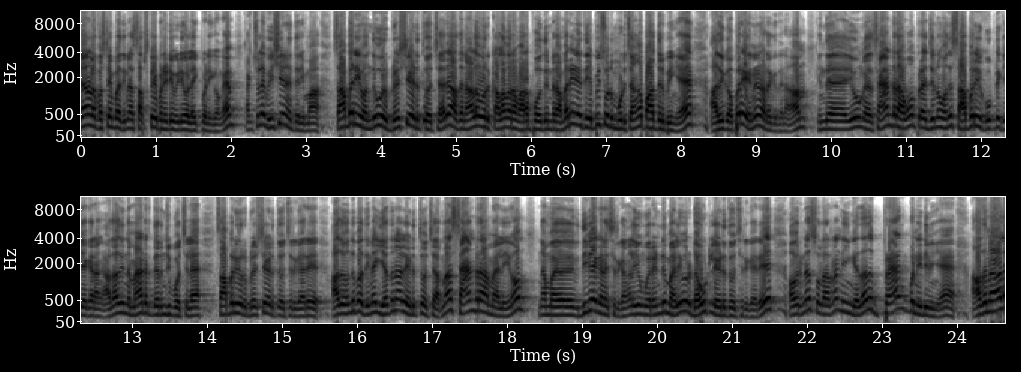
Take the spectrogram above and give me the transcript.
சேனலை ஃபஸ்ட் டைம் பார்த்தீங்கன்னா சப்ஸ்கிரைப் பண்ணிட்டு வீடியோ லைக் பண்ணிக்கோங்க. ஆக்சுவலாக விஷயம் என்ன தெரியுமா? சபரி வந்து ஒரு பிரஷ் எடுத்து வச்சாரு. அதனால ஒரு கலவரம் வரப்போகுதுன்ற மாதிரி நேற்று எபிசோடு முடிச்சாங்க பார்த்துருப்பீங்க. அதுக்கப்புறம் என்ன நடக்குதுன்னா இந்த இவங்க சாண்ட்ராவும் பிரஜனும் வந்து சபரியை கூப்பிட்டு கேட்குறாங்க அதாவது இந்த மேட்டர் தெரிஞ்சு போச்சுல சபரி ஒரு பிரஷ் எடுத்து வச்சிருக்காரு. அது வந்து பார்த்தீங்கன்னா எதனால் எடுத்து வச்சாருன்னா சாண்ட்ரா மேலேயும் நம்ம திவ்யா கணேஷ் இருக்காங்களே இவங்க ரெண்டு மேலேயும் ஒரு டவுட்ல எடுத்து வச்சிருக்காரு. அவர் என்ன சொல்றாருன்னா நீங்க ஏதாவது பிராங்க் பண்ணிடுவீங்க. அதனால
